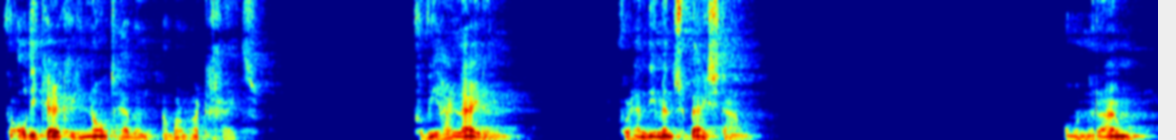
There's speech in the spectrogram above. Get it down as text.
Voor al die kerken die nood hebben aan barmhartigheid. Voor wie haar lijden. Voor hen die mensen bijstaan. Om een ruim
